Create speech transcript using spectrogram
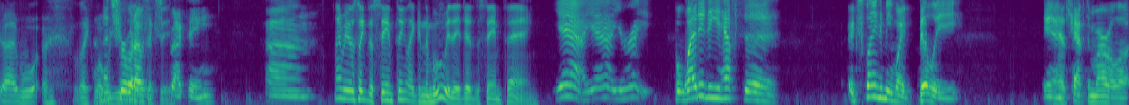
Uh, wh- like what? I'm not sure what I was expecting. Um, I mean, it was like the same thing. Like in the movie, they did the same thing. Yeah, yeah, you're right. But why did he have to explain to me why Billy and Has- Captain Marvel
